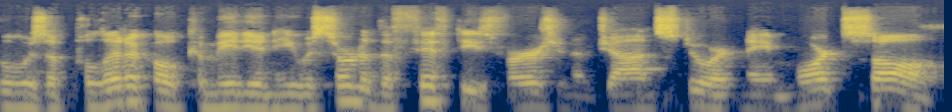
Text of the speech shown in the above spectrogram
who was a political comedian. He was sort of the 50s version of Jon Stewart named Mort Sahl.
